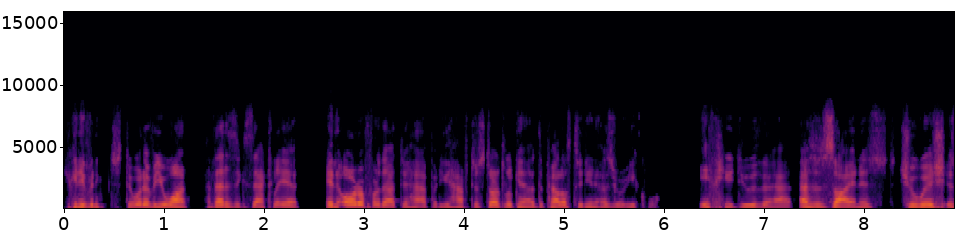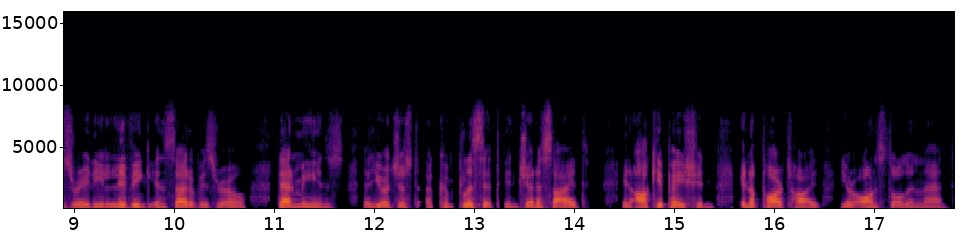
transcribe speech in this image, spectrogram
You can even just do whatever you want. And that is exactly it. In order for that to happen, you have to start looking at the Palestinian as your equal. If you do that as a Zionist, Jewish Israeli living inside of Israel, that means that you're just a complicit in genocide, in occupation, in apartheid, you're on stolen land.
